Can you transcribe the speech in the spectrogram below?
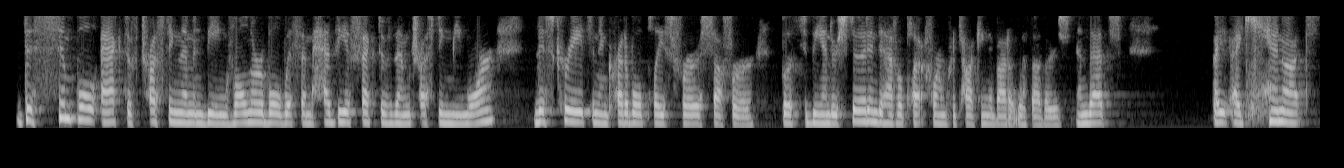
this simple act of trusting them and being vulnerable with them had the effect of them trusting me more. This creates an incredible place for a sufferer, both to be understood and to have a platform for talking about it with others. And that's, I, I cannot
